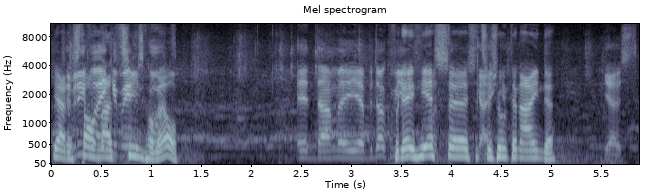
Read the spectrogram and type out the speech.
Ja, de stand laat zien van wel. En daarmee eh, bedanken Voor we jullie DVS het, eh, eh, is het seizoen ten einde. Juist.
